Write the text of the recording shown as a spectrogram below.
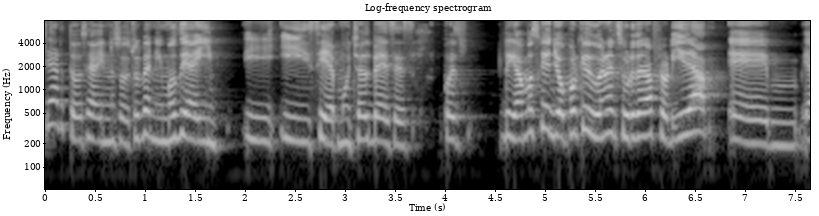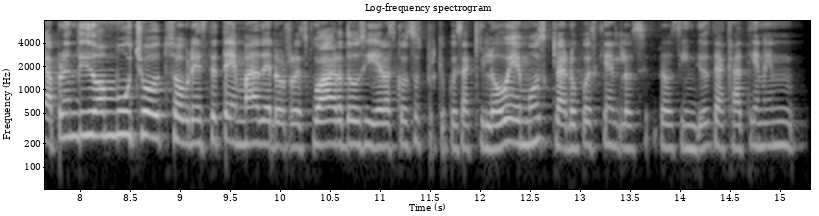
¿Cierto? O sea, y nosotros venimos de ahí y, y sí, muchas veces, pues digamos que yo porque vivo en el sur de la Florida, em, he aprendido mucho sobre este tema de los resguardos y de las cosas, porque pues aquí lo vemos, claro pues que los, los indios de acá tienen,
